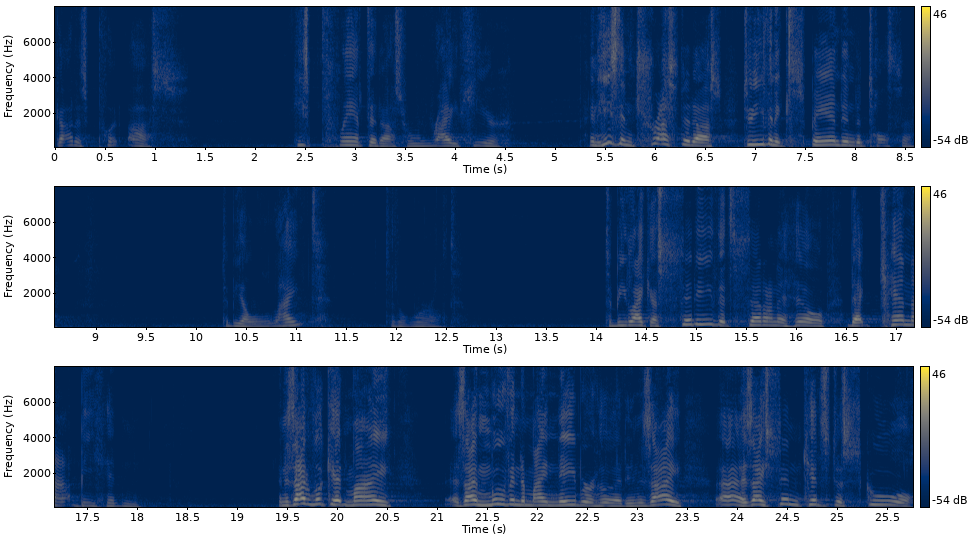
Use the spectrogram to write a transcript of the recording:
God has put us, He's planted us right here. And He's entrusted us to even expand into Tulsa, to be a light to the world, to be like a city that's set on a hill that cannot be hidden. And as I look at my, as I move into my neighborhood, and as I, uh, as I send kids to school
